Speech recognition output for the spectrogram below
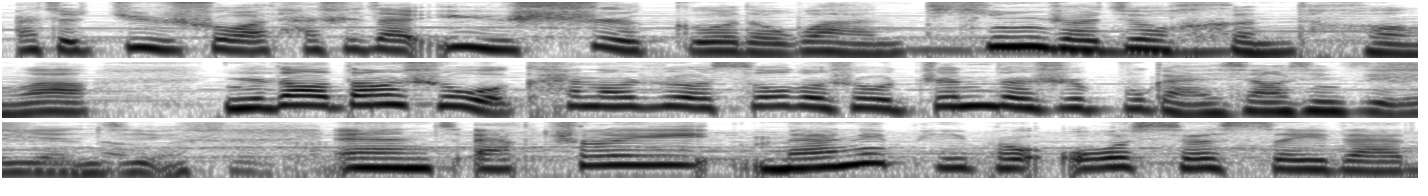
而且据说他是在浴室割的腕，听着就很疼啊。你知道当时我看到热搜的时候，真的是不敢相信自己的眼睛。And actually, many people also say that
